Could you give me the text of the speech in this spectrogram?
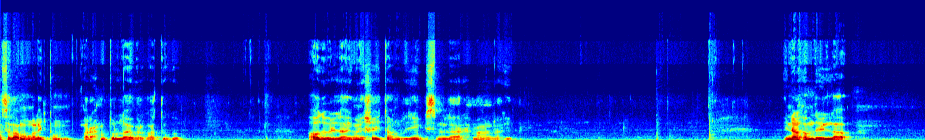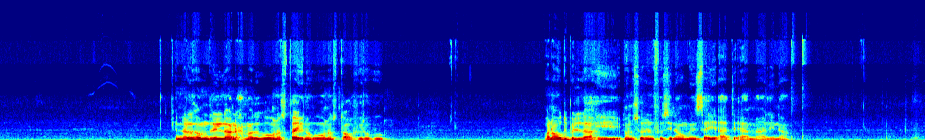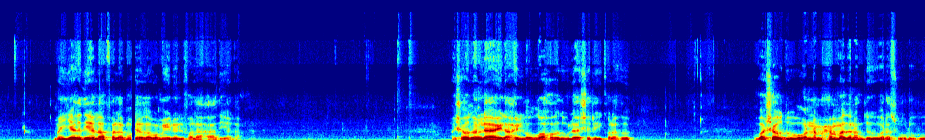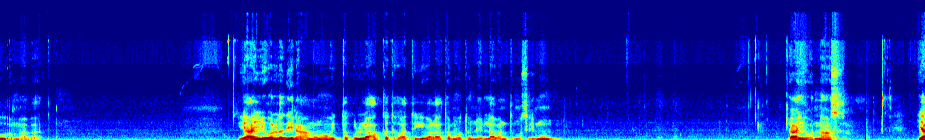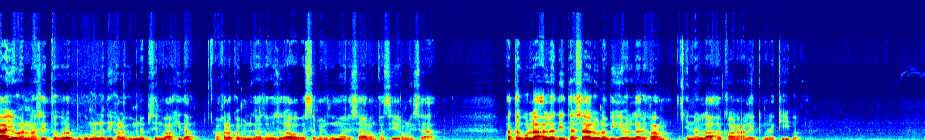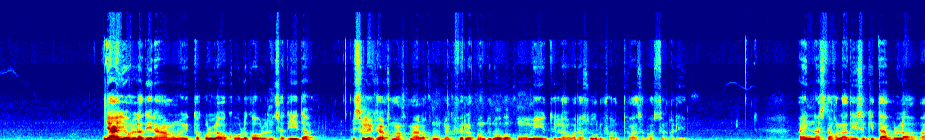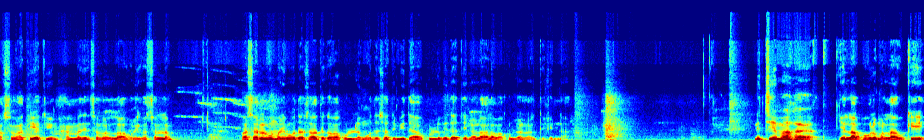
அஸ்ஸலாமு அலைக்கும் வரஹ்மத்துல்லாஹி வபரகாத்துஹு அவுது பில்லாஹி மினஷ் ஷைத்தானிர் ரஜீம் பிஸ்மில்லாஹிர் ரஹ்மானிர் ரஹீம் இன் அல்ஹம்துலில்லாஹ் இன் அல்ஹம்துலில்லாஹ் நஹ்மதுஹு வ நஸ்தஈனுஹு வ நஸ்தக்ஃபிருஹு ونعوذ بالله من شرور أنفسنا ومن سيئات أعمالنا من يهدي الله فلا مضل له ومن يضلل فلا هادي له أشهد أن لا إله إلا الله وحده لا شريك له وأشهد أن محمدا عبده ورسوله أما بعد يا أيها الذين آمنوا اتقوا الله حق تقاته ولا تموتن إلا وأنتم مسلمون يا أيها الناس يا أيها الناس اتقوا ربكم الذي خلق من نفس واحدة وخلق منها زوجها وبث منهما رسالا كثيرا ونساء واتقوا الله الذي تسألون به والأرحام. إن الله كان عليكم رقيبا يا أيها الذين آمنوا اتقوا الله وقولوا قولا سديدا. يصلح لكم أعمالكم يغفر لكم ذنوبكم ومن يطع الله ورسوله فقد فاز فوزا عظيما. فإن أصدق الحديث كتاب الله وأحسن هدي محمد صلى الله عليه وسلم. وشر الأمور محدثاتها وكل محدثة بدعة وكل بدعة ضلالة وكل ضلالة في النار நிச்சயமாக எல்லா புகழும் அல்லாவுக்கே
